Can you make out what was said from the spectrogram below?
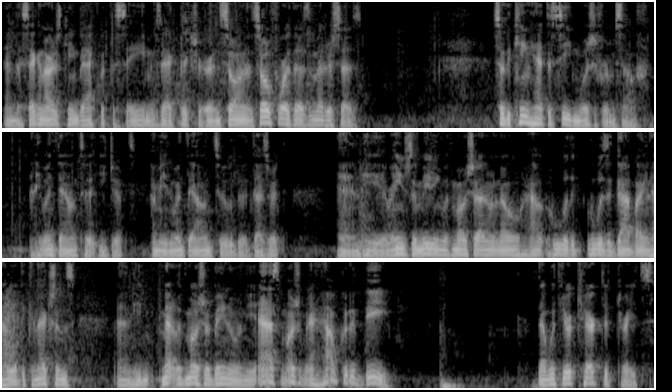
And the second artist came back with the same exact picture, and so on and so forth, as the Medrash says. So the king had to see Moshe for himself, and he went down to Egypt. I mean, he went down to the desert, and he arranged a meeting with Moshe. I don't know how who, the, who was a gabbai and how he had the connections. And he met with Moshe Rabbeinu, and he asked Moshe man, "How could it be that with your character traits,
